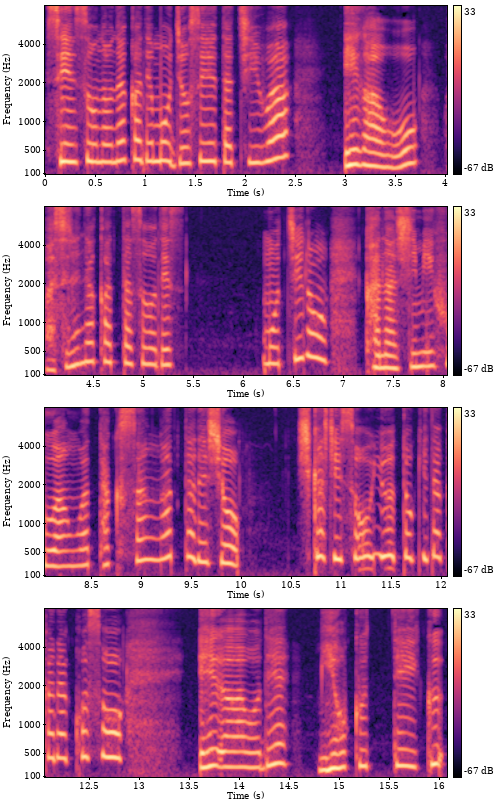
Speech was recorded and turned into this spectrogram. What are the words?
戦争の中でも女性たちは笑顔を忘れなかったそうです。もちろん悲しみ不安はたくさんあったでしょう。しかしそういう時だからこそ笑顔で見送っていく。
